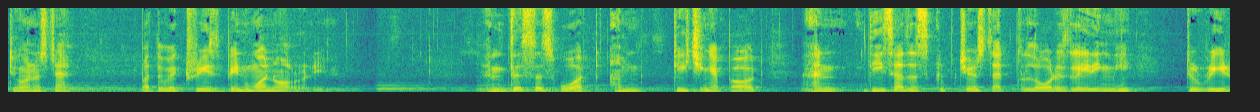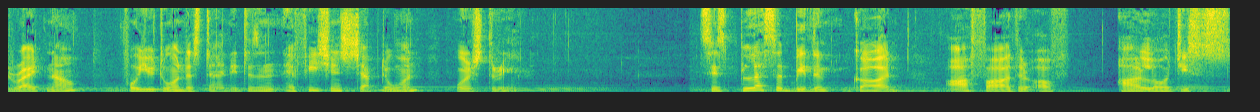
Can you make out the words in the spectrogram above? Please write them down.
Do you understand? But the victory has been won already. And this is what I'm teaching about. And these are the scriptures that the Lord is leading me to read right now for you to understand. It is in Ephesians chapter 1, verse 3. It says, Blessed be the God, our Father of our Lord Jesus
